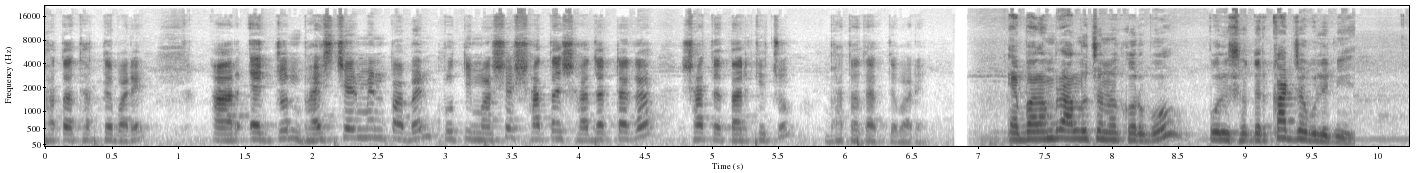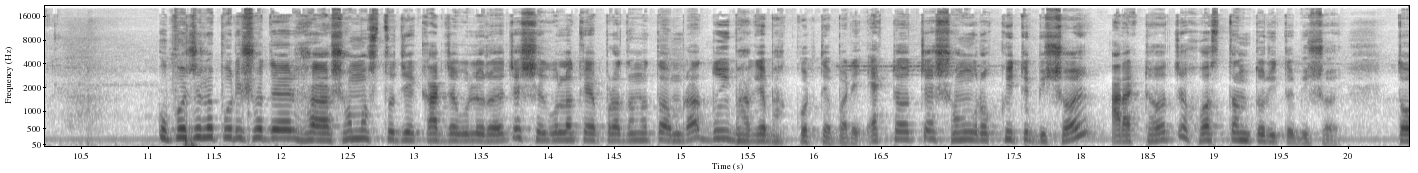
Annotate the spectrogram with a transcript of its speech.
ভাতা থাকতে পারে। আর একজন ভাইস চেয়ারম্যান পাবেন প্রতি মাসে সাতাইশ হাজার টাকা, সাথে তার কিছু ভাতা থাকতে পারে। এবার আমরা আলোচনা করব পরিষদের কার্যাবলী নিয়ে। উপজেলা পরিষদের সমস্ত যে কার্যাবলী রয়েছে সেগুলোকে প্রধানত আমরা দুই ভাগে ভাগ করতে পারি। একটা হচ্ছে সংরক্ষিত বিষয় আর একটা হচ্ছে হস্তান্তরিত বিষয়। তো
